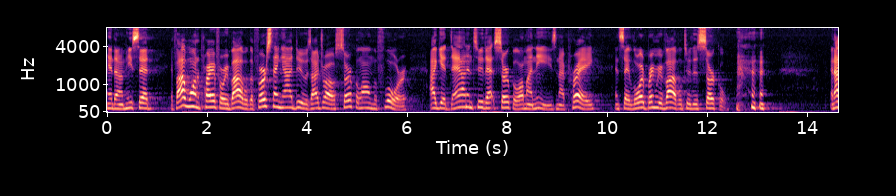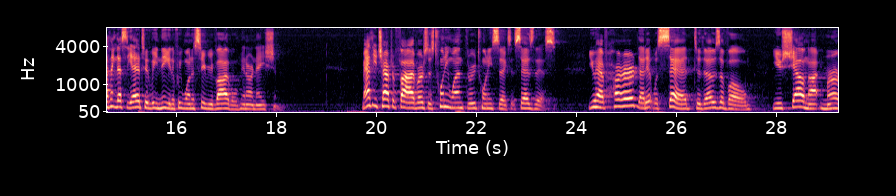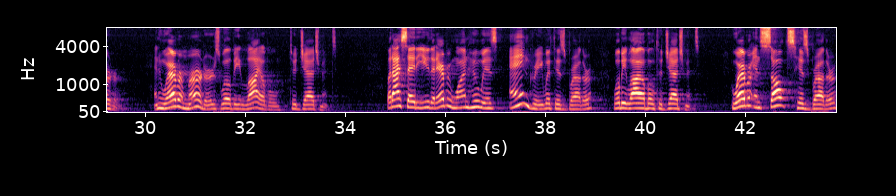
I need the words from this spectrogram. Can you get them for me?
And um, he said, If I want to pray for revival, the first thing I do is I draw a circle on the floor. I get down into that circle on my knees and I pray and say, Lord, bring revival to this circle. and I think that's the attitude we need if we want to see revival in our nation. Matthew chapter 5, verses 21 through 26, it says this You have heard that it was said to those of old, You shall not murder, and whoever murders will be liable to judgment. But I say to you that everyone who is angry with his brother will be liable to judgment. Whoever insults his brother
